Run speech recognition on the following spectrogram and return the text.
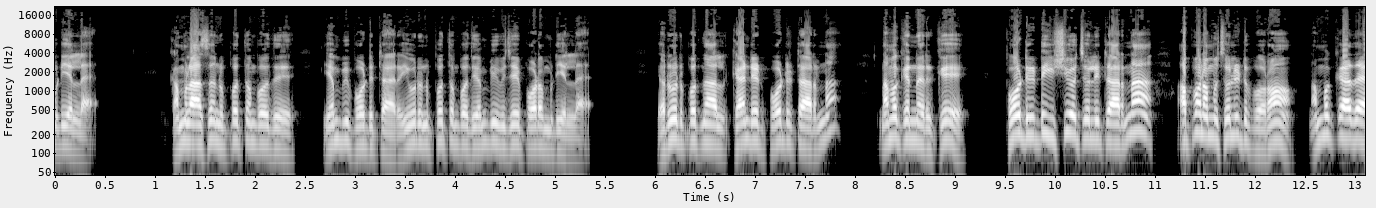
முடியல. கமல்ஹாசன் முப்பத்தொம்போது எம்பி போட்டுட்டாரு. இவர் முப்பத்தொம்போது எம்பி விஜய் போட முடியல. இரநூத்தி பத்து நாலு கேண்டிடேட் போட்டுட்டாருன்னா நமக்கு என்ன இருக்கு? போட்டுக்கிட்டு இஷ்யூவை சொல்லிட்டாருன்னா அப்போ நம்ம சொல்லிட்டு போகிறோம் நமக்கு அதை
